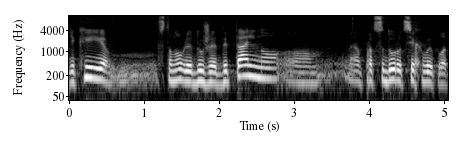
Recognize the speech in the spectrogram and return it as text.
який встановлює дуже детальну процедуру цих виплат.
